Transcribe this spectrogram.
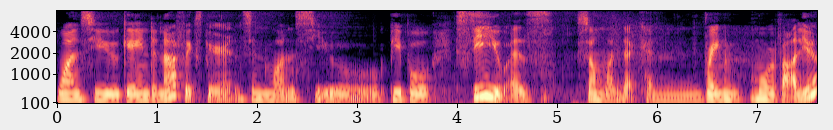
once you gained enough experience and once you people see you as someone that can bring more value,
